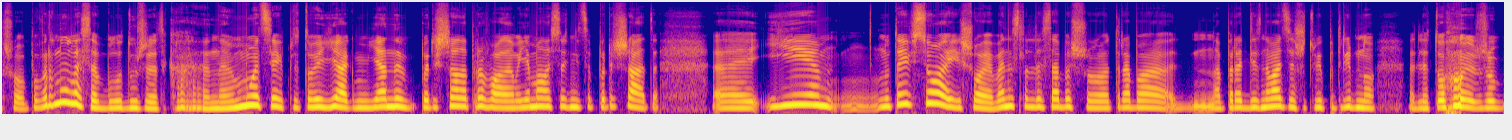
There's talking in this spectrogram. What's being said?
що, повернулася, було дуже така на емоціях для того, як я не порішала права, але я мала сьогодні це порішати. Е, І ну та й все. І що? Я винесла для себе, що треба наперед дізнаватися, що тобі потрібно для того, щоб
